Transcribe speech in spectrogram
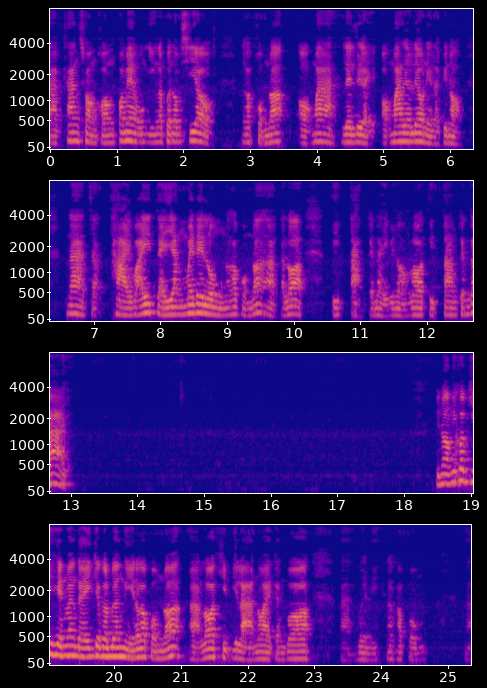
จากทางช่องของพ่อแม่องค์อิงและเพื่อนออฟเชียลนะครับผมเนาะ ออกมาเรื่อยๆ ออกมาเร็วๆนี่แหละพี่น้อง น่าจะถ่ายไว้แต่ยังไม่ได้ลงนะครับ ผมเนาะอะก็รอติดตามกันได้พี่น้อง รอติดตามกันได้พี่น้องมีความคิดเห็นบางใดเกี่ยวกับเรื่องนี้นะครับผมเนาะอ่ารอคลิปอีหลาหน่อยกันบ่อ่ามื้อนี้นะครับผมอ่า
